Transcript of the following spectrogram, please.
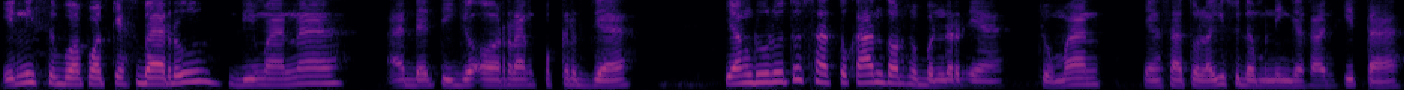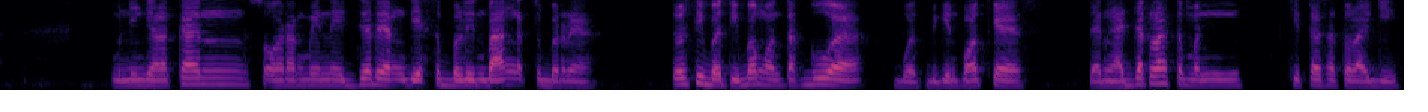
Ini sebuah podcast baru di mana ada tiga orang pekerja yang dulu tuh satu kantor sebenarnya. Cuman yang satu lagi sudah meninggalkan kita. Meninggalkan seorang manajer yang dia sebelin banget sebenarnya. Terus tiba-tiba ngontak gua buat bikin podcast. Dan ngajaklah temen kita satu lagi.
